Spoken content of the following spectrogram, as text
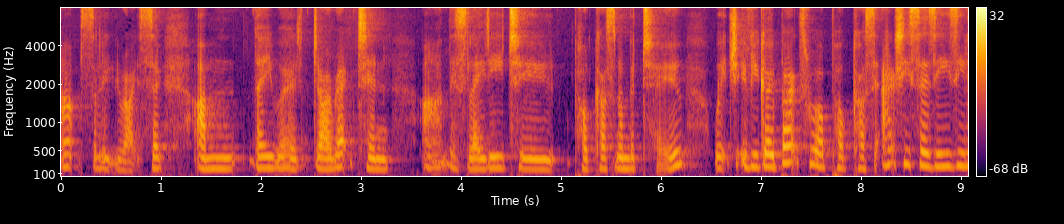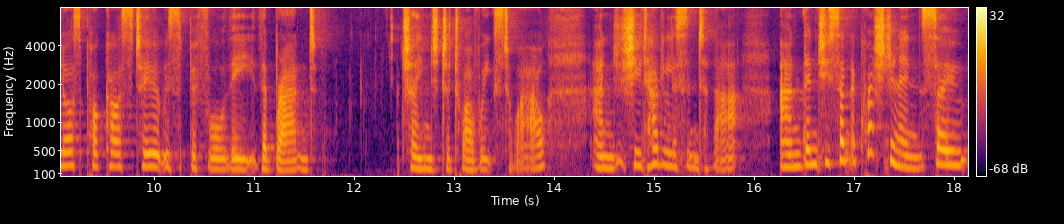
absolutely right. So um, they were directing uh, this lady to podcast number two, which if you go back through our podcast, it actually says Easy Loss podcast two. It was before the the brand changed to 12 weeks to wow and she'd had a listen to that and then she sent a question in so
